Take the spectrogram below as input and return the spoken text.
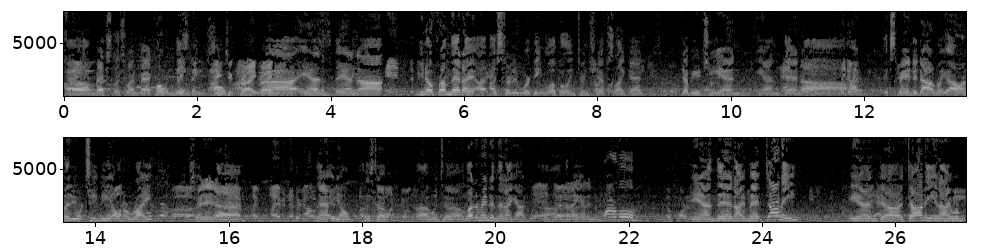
Actually, I went back home visiting. Took- right, right. Uh, and then, uh, you know, from that, I, I started working local internships like at WGN, and then uh, I expanded out. I'm like, oh, I want to do TV. I want to write. So I did. Uh, you know, I uh, went to Letterman, and then I got, uh, then I got into Marvel, and then I met Donnie, and uh, Donnie and I were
